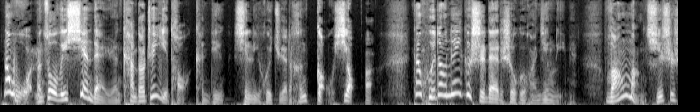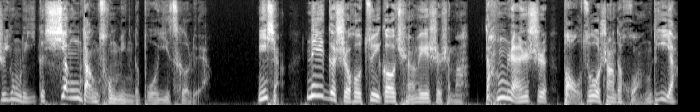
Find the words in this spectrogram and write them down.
那我们作为现代人看到这一套，肯定心里会觉得很搞笑啊。但回到那个时代的社会环境里面，王莽其实是用了一个相当聪明的博弈策略啊。你想，那个时候最高权威是什么？当然是宝座上的皇帝呀。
